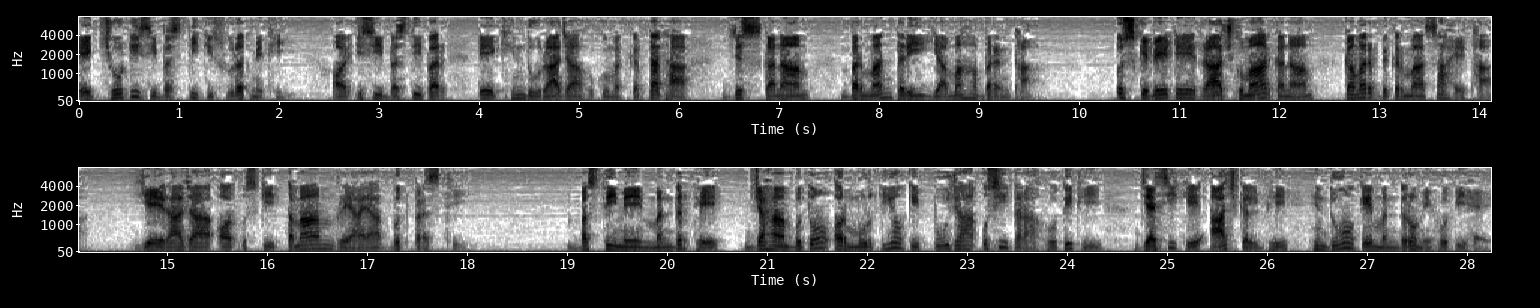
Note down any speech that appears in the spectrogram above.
एक छोटी सी बस्ती की सूरत में थी। और इसी बस्ती पर एक हिंदू राजा हुकूमत करता था, जिसका नाम बरमांतरी या महाबरन था। उसके बेटे राजकुमार का नाम कंवर बिकरमा साहे था। ये राजा और उसकी तमाम रियाया बुत परस्त थी। बस्ती में मंदिर थे, जहाँ बुतों और मूर्तियों की पूजा उसी तरह होती थी, जैसी कि आजकल भी हिंदुओं के मंदिरों में होती है।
